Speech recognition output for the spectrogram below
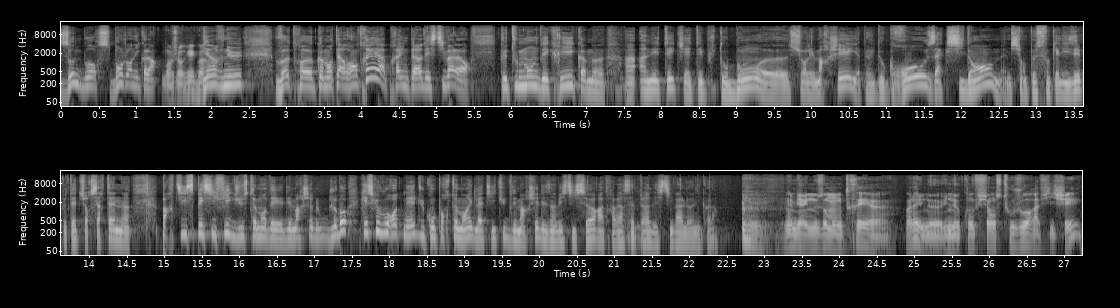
Zone Bourse. Bonjour Nicolas. Bonjour Grégoire. Bienvenue. Votre euh, commentaire de rentrée après une période estivale, alors que tout le monde décrit comme euh, un, été qui a été plutôt bon euh, sur les marchés. Il n'y a pas eu de gros accidents, même si on peut se focaliser peut-être sur certaines parties spécifiques justement des, des marchés globaux. Qu'est-ce que vous retenez du comportement et de l'attitude des marchés des investisseurs à travers cette période estivale, Nicolas? eh bien, ils nous ont montré euh, voilà, une, une, confiance toujours affichée.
